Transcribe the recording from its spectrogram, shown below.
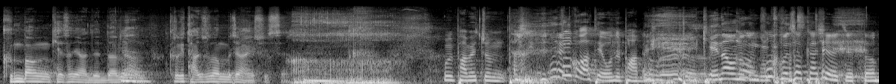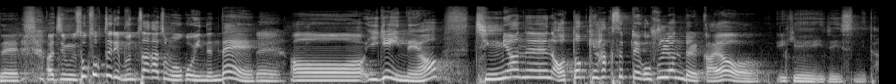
금방 개선이 안 된다면 그렇게 단순한 문제가 아닐 수 있어요. 오늘 밤에 좀 다시 꿈꿀 것 같아요. 오늘 밤에 개 나오는 꿈 같아요. 분석하셔야죠 또. 네. 아, 지금 속속들이 문자가 좀 오고 있는데, 네. 어, 이게 있네요. 직면은 어떻게 학습되고 훈련될까요? 이게 이제 있습니다.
